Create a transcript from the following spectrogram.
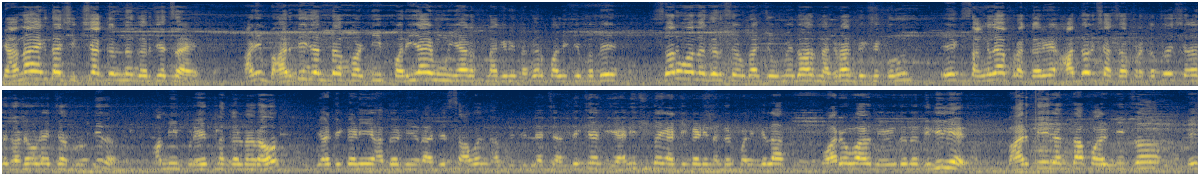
त्यांना एकदा शिक्षा करणं गरजेचं आहे. आणि भारतीय जनता पार्टी पर्याय म्हणून या रत्नागिरी नगरपालिकेमध्ये सर्व नगरसेवकांचे उमेदवार नगराध्यक्ष करून एक चांगल्या प्रकारे आदर्शाचा प्रकल्प शहर घडवण्याच्या दृष्टीनं आम्ही प्रयत्न करणार आहोत. या ठिकाणी आदरणीय राजेश सावंत आमचे जिल्ह्याचे अध्यक्ष आहेत. यांनी सुद्धा या ठिकाणी नगरपालिकेला वारंवार निवेदनं दिलेली आहेत. भारतीय जनता पार्टीचं हे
